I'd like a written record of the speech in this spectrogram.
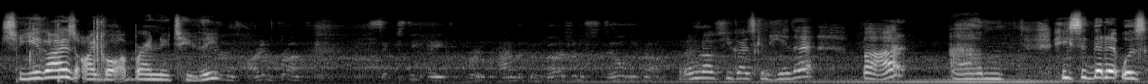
So you guys, I got a brand new TV. I don't know if you guys can hear that, but um, he said that it was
